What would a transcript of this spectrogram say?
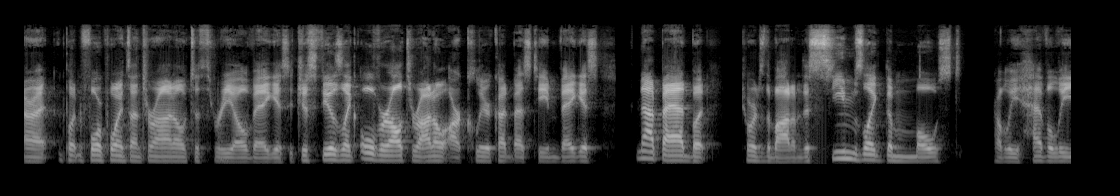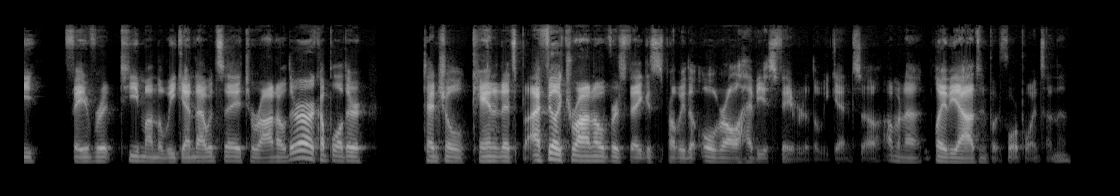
All right, I'm putting four points on Toronto to 3 0 Vegas. It just feels like overall Toronto, our clear cut best team. Vegas, not bad, but towards the bottom. This seems like the most probably heavily favorite team on the weekend, I would say. Toronto. There are a couple other potential candidates, but I feel like Toronto versus Vegas is probably the overall heaviest favorite of the weekend. So I'm going to play the odds and put four points on them.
